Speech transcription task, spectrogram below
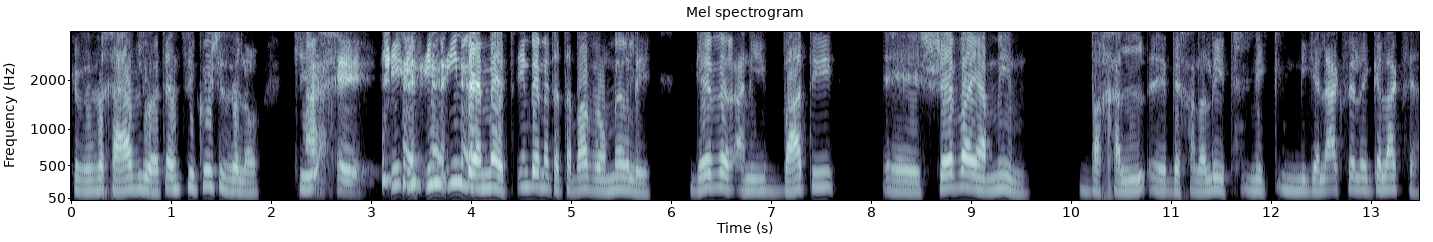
כזה זה חייב להיות, אין סיכוי שזה לא. כי אחי. אם, אם, אם באמת, אם באמת אתה בא ואומר לי, גבר, אני באתי אה, שבע ימים בחל, אה, בחללית מגלקסיה לגלקסיה,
